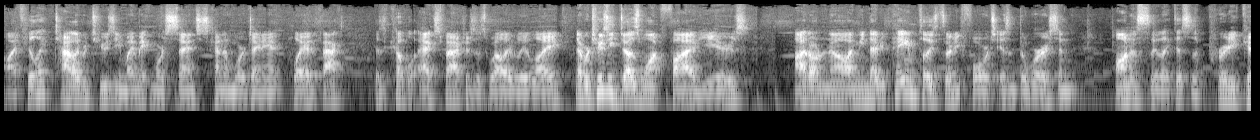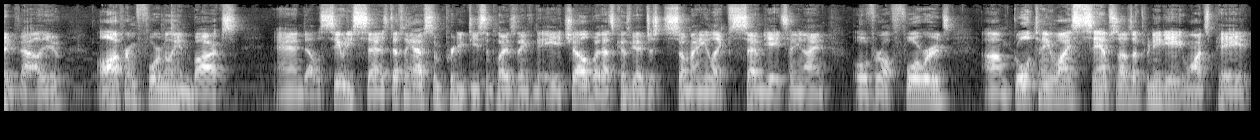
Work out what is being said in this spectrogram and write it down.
I feel like Tyler Bertuzzi might make more sense. He's kind of more dynamic player. The fact there's a couple X factors as well I really like. Now Bertuzzi does want five years. I don't know. I mean, that you pay him until he's 34, which isn't the worst. And honestly, like, this is a pretty good value. I'll offer him 4 million bucks, and uh, we'll see what he says. Definitely have some pretty decent players, I think, in the AHL, but that's because we have just so many, like, 78, 79 overall forwards. Um, goaltending-wise, Samsonov's up to an 88, wants paid.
